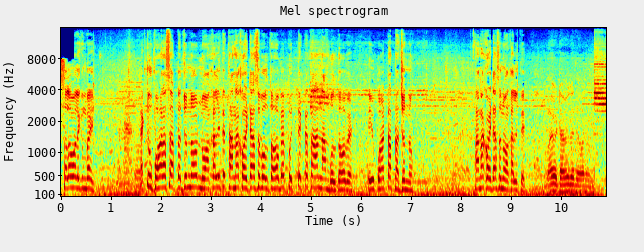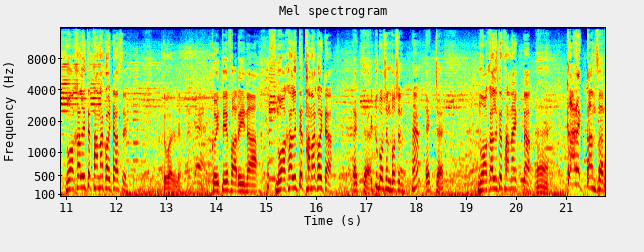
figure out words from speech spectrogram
আসসালামু আলাইকুম ভাই। একটা উপহার আছে আপনার জন্য। নোয়াখালীতে থানা কয়টা আছে বলতে হবে? প্রত্যেকটা থানার নাম বলতে হবে। এই উপহারটা আপনার জন্য। থানা কয়টা আছে নোয়াখালীতে? ভাই ওটা আমি কইতে পারব না। নোয়াখালীতে থানা কয়টা আছে? করতে পারি না। কইতে পারি না। নোয়াখালীতে থানা কয়টা? একটা। একটু বসেন বসেন। হ্যাঁ? একটা। নোয়াখালীতে থানা একটা। হ্যাঁ। কারেক্ট আনসার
